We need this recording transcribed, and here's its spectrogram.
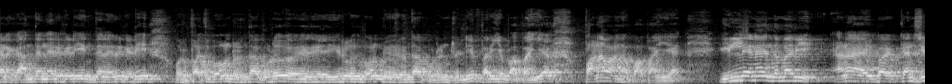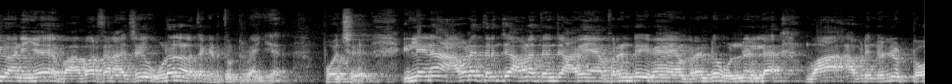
எனக்கு அந்த நெருக்கடி இந்த நெருக்கடி ஒரு பத்து பவுன் இருந்தால் கூட ஒரு இருபது பவுன் இருந்தால் கூடன்னு சொல்லி பறிக்க பார்ப்பாங்க. பணம் வாங்க பார்ப்பாங்க. இல்லைன்னா இந்த மாதிரி ஆனால் இப்போ கன்சீவ் ஆனீங்க இப்போ அபார்சன் ஆச்சு உடல் நலத்தை கெடுத்து விட்டுருவாங்க. போச்சு. இல்லைன்னா அவனை தெரிஞ்சு அவனை தெரிஞ்சு அவன் என் ஃப்ரெண்டு இவன் என் ஃப்ரெண்டு ஒன்றும் இல்லை. வா அப்படின்னு சொல்லி டோ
